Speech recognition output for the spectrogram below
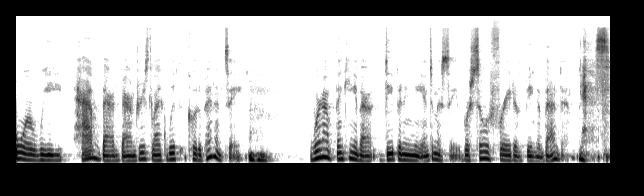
Or we have bad boundaries, like with codependency. We're not thinking about deepening the intimacy. We're so afraid of being abandoned, Yes.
